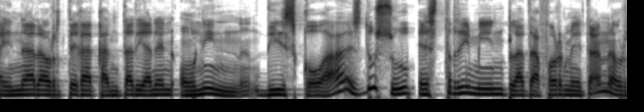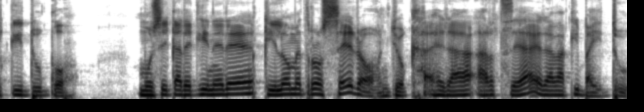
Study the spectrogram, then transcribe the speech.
Ainara Ortega kantarianen onin diskoa ez duzu streaming plataformetan aurkituko. Musikarekin ere kilometro zero jokaera hartzea erabaki baitu.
